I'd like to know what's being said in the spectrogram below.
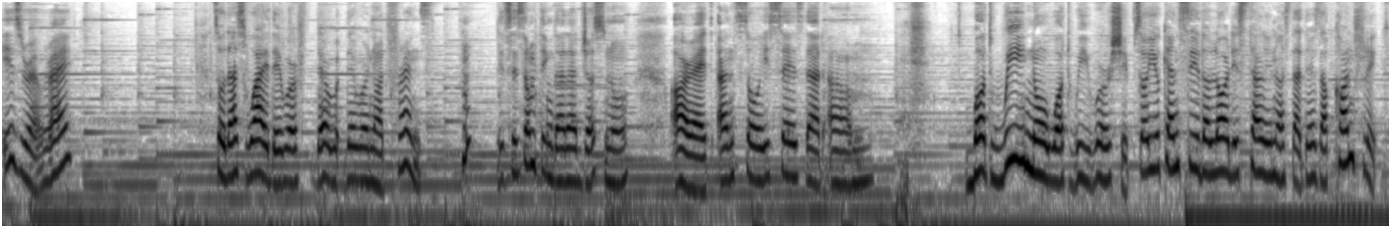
Israel, right? So that's why they were, they were, they were not friends. Hmm? This is something that I just know all right and so he says that um but we know what we worship so you can see the lord is telling us that there's a conflict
